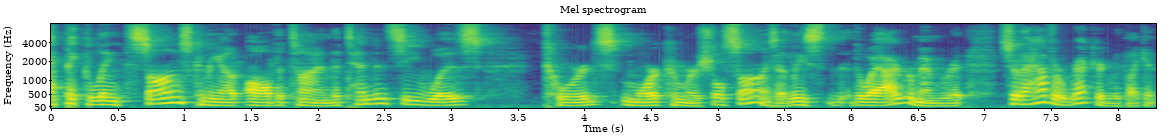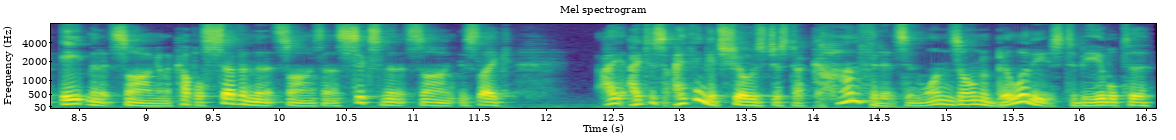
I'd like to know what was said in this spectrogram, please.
epic length songs coming out all the time. The tendency was towards more commercial songs, at least the way I remember it. So to have a record with like an eight minute song and a couple seven minute songs and a six minute song is like, I, I just I think it shows just a confidence in one's own abilities to be able to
